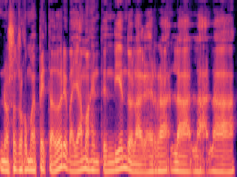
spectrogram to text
nosotros como espectadores vayamos entendiendo la guerra, la, la, la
